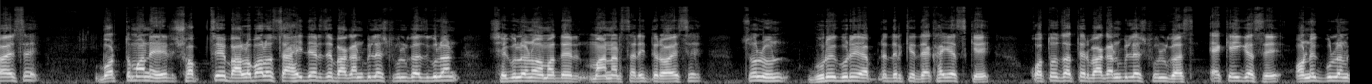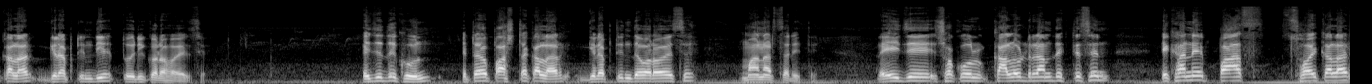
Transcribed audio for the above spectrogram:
রয়েছে। বর্তমানের সবচেয়ে ভালো ভালো চাহিদার যে বাগানবিলাস ফুল গাছগুলান সেগুলোও আমাদের মা নার্সারিতে রয়েছে। চলুন ঘুরে ঘুরে আপনাদেরকে দেখাই আজকে কত জাতের বাগানবিলাস ফুল গাছ একই গাছে অনেকগুলান কালার গ্রাফটিন দিয়ে তৈরি করা হয়েছে। এই যে দেখুন এটাও পাঁচটা কালার, গ্রাফটিন দেওয়া রয়েছে মা নার্সারিতে। এই যে সকল কালো ড্রাম দেখতেছেন, এখানে পাঁচ, ছয় কালার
